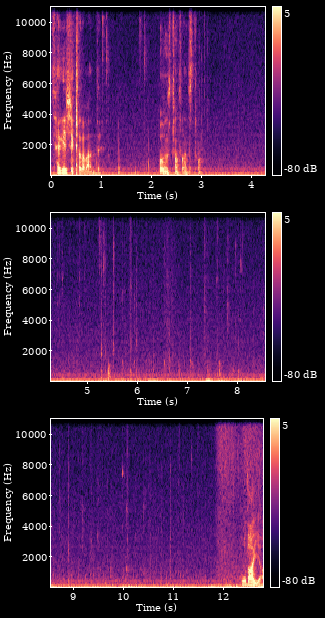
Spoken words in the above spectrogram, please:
세 개씩 들어가는데. 문스톤, 선스톤. 또 다이아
